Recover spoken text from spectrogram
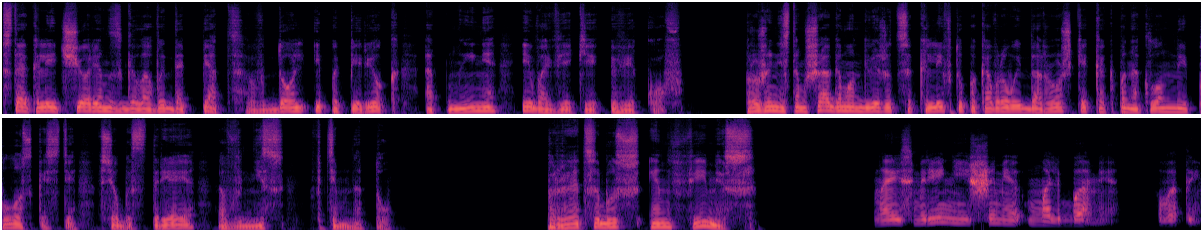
Стакли черен с головы до пят, вдоль и поперек, отныне и во веки веков. Пружинистым шагом он движется к лифту по ковровой дорожке, как по наклонной плоскости, все быстрее, вниз, в темноту. Прецебус инфимис. Наисмиреннейшими мольбами. Латынь.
